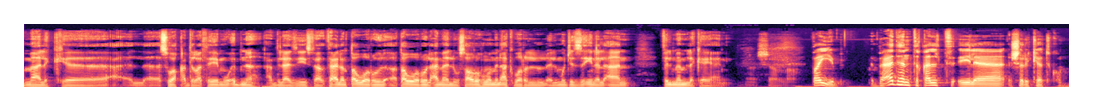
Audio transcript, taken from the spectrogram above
مالك آه، اسواق عبد العثيم وابنه عبد العزيز. ففعلا طوروا طوروا العمل وصاروا هم من أكبر المجزئين الآن في المملكة يعني. ما شاء الله. طيب بعدها انتقلت إلى شركتكم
